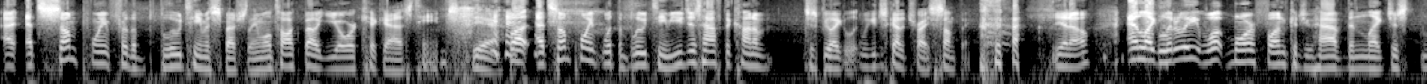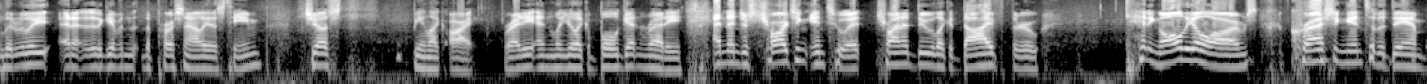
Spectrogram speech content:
At, at some point for the blue team, especially, and we'll talk about your kick-ass teams. yeah, but at some point with the blue team, you just have to kind of just be like, we just got to try something, you know? And like literally, what more fun could you have than like just literally, and uh, given the personality of this team, just being like, all right. Ready, and you're like a bull getting ready, and then just charging into it, trying to do like a dive through, hitting all the alarms, crashing into the damn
